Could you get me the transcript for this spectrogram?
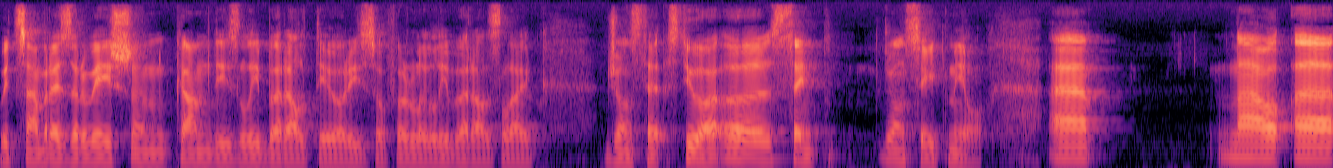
with some reservation, come these liberal theories of early liberals like John Stuart, uh, Saint John Saint Mill. Uh, now, uh,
